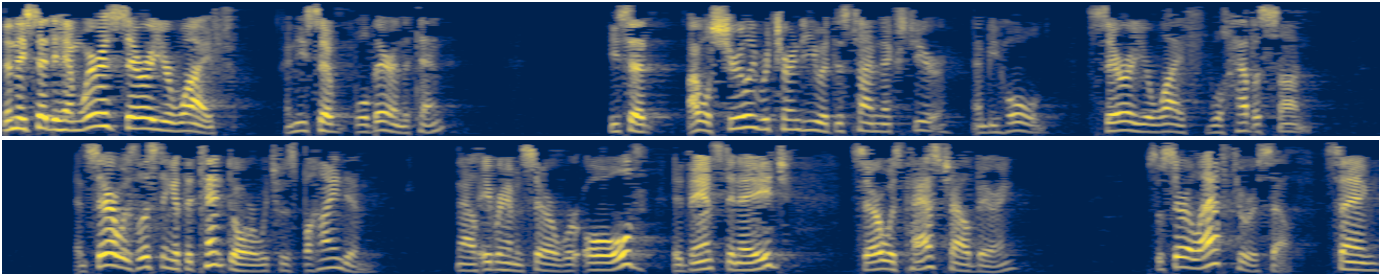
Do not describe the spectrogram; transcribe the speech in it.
Then they said to him, Where is Sarah your wife? And he said, Well, there in the tent. He said, I will surely return to you at this time next year. And behold, Sarah your wife will have a son. And Sarah was listening at the tent door, which was behind him. Now, Abraham and Sarah were old, advanced in age. Sarah was past childbearing. So Sarah laughed to herself, saying,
